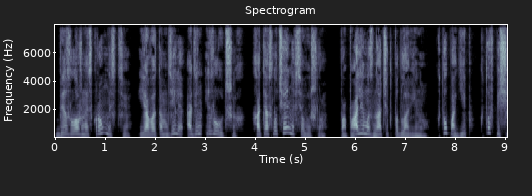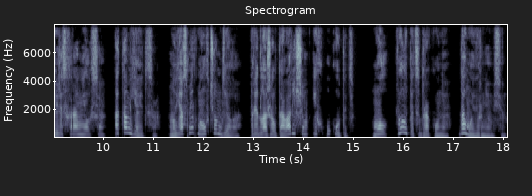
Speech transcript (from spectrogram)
Без ложной скромности я в этом деле один из лучших, хотя случайно все вышло. Попали мы, значит, под лавину. Кто погиб, кто в пещере схоронился, а там яйца. Но я смекнул, в чем дело. Предложил товарищам их укутать. Мол, вылупятся драконы, домой вернемся.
